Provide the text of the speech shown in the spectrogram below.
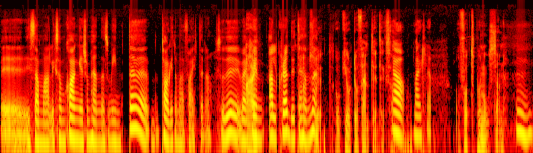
eh, i samma liksom, genre som henne som inte tagit de här fighterna. Så det är verkligen all credit till henne. Absolut. Och gjort det offentligt liksom. Ja, verkligen. Och fått på nosen. Mm.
